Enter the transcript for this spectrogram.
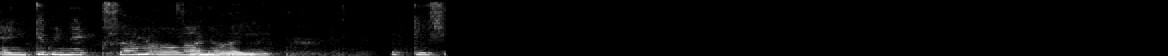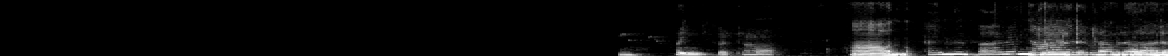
എനിക്ക് പിന്നെ എക്സാം ആവാനായി. വെക്കേഷൻ കേട്ടോ ആ വന്നു. ആണോ ട്രാവലർ ആരാ?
